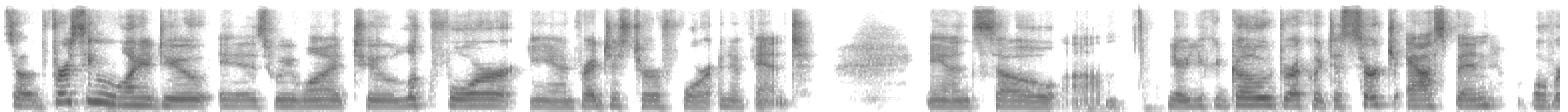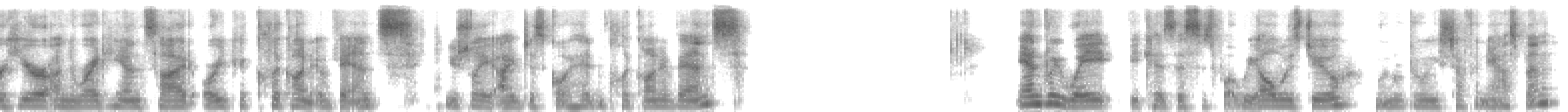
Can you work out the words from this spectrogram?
So the first thing we want to do is we want to look for and register for an event. And so, um, you know, you could go directly to search Aspen over here on the right hand side, or you could click on events. Usually I just go ahead and click on events. And we wait because this is what we always do when we're doing stuff in Aspen.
